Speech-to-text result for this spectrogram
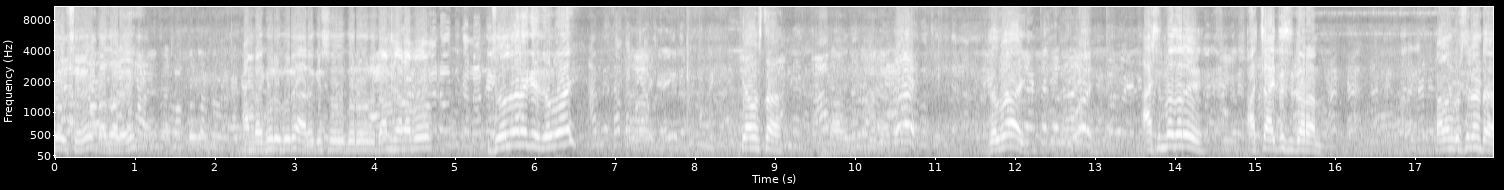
চলছে বাজারে। আমরা ঘুরে ঘুরে আরও কিছু গরুর দাম জানাব। জ্বলবে নাকি? জল ভাই? কি অবস্থা? জল ভাই? আসেন বাজারে। আচ্ছা আইতেছি, দাঁড়ান। পালন করছিলেন এটা?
